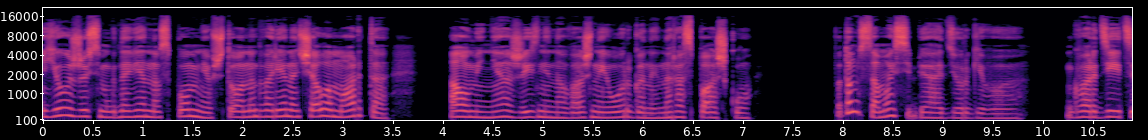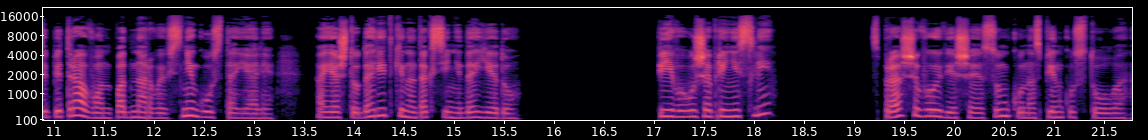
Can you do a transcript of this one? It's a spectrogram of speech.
Ёжусь, мгновенно вспомнив, что на дворе начало марта, а у меня жизненно важные органы нараспашку. Потом сама себя одергиваю. Гвардейцы Петра вон под Нарвой в снегу стояли, а я что, до Ритки на такси не доеду? «Пиво уже принесли?» Спрашиваю, вешая сумку на спинку стула.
